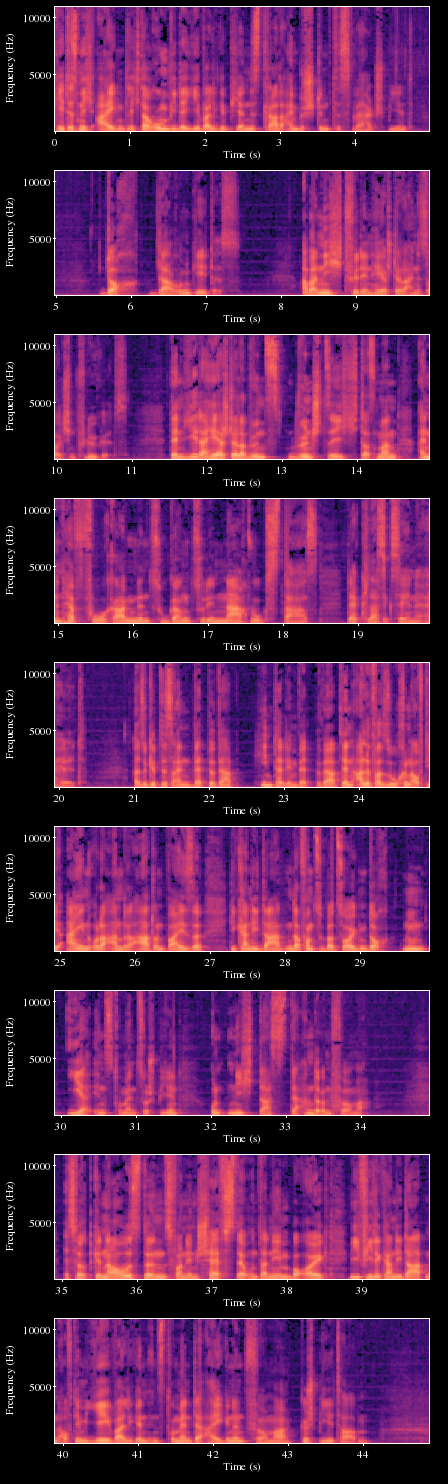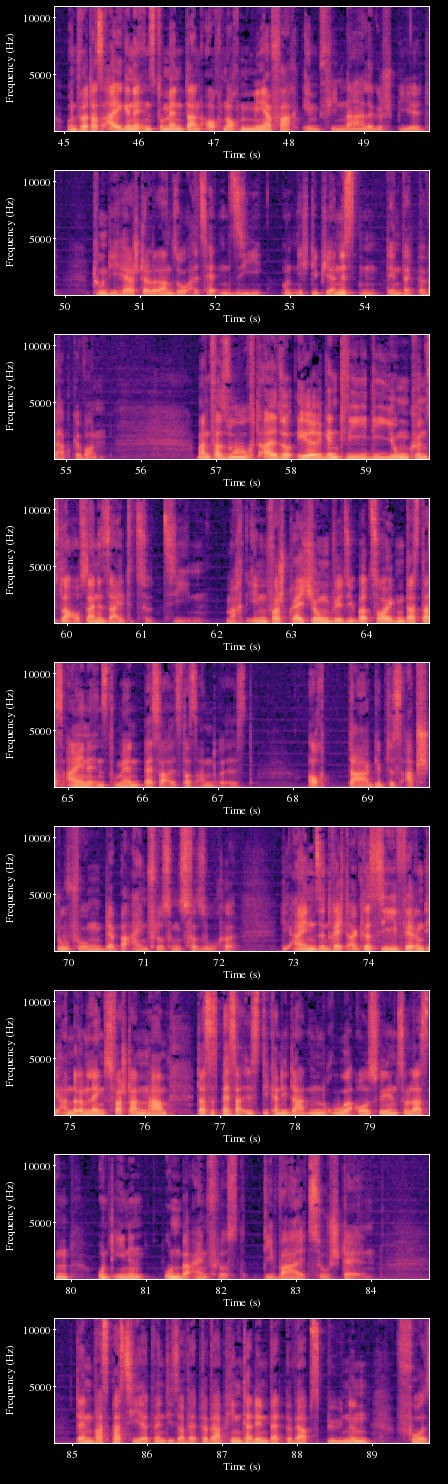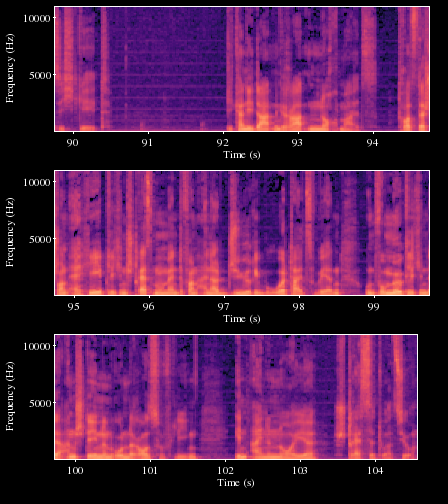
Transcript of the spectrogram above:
Geht es nicht eigentlich darum, wie der jeweilige Pianist gerade ein bestimmtes Werk spielt? Doch, darum geht es. Aber nicht für den Hersteller eines solchen Flügels. Denn jeder Hersteller wünscht, wünscht sich, dass man einen hervorragenden Zugang zu den Nachwuchsstars der Klassikszene erhält. Also gibt es einen Wettbewerb hinter dem Wettbewerb, denn alle versuchen auf die ein oder andere Art und Weise die Kandidaten davon zu überzeugen, doch nun ihr Instrument zu spielen und nicht das der anderen Firma. Es wird genauestens von den Chefs der Unternehmen beäugt, wie viele Kandidaten auf dem jeweiligen Instrument der eigenen Firma gespielt haben. Und wird das eigene Instrument dann auch noch mehrfach im Finale gespielt, tun die Hersteller dann so, als hätten sie und nicht die Pianisten den Wettbewerb gewonnen. Man versucht also irgendwie die Jungkünstler auf seine Seite zu ziehen, macht ihnen Versprechungen, will sie überzeugen, dass das eine Instrument besser als das andere ist. Auch da gibt es Abstufungen der Beeinflussungsversuche. Die einen sind recht aggressiv, während die anderen längst verstanden haben, dass es besser ist, die Kandidaten in Ruhe auswählen zu lassen und ihnen unbeeinflusst die Wahl zu stellen. Denn was passiert, wenn dieser Wettbewerb hinter den Wettbewerbsbühnen vor sich geht? Die Kandidaten geraten nochmals, trotz der schon erheblichen Stressmomente von einer Jury beurteilt zu werden und womöglich in der anstehenden Runde rauszufliegen, in eine neue Stresssituation.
